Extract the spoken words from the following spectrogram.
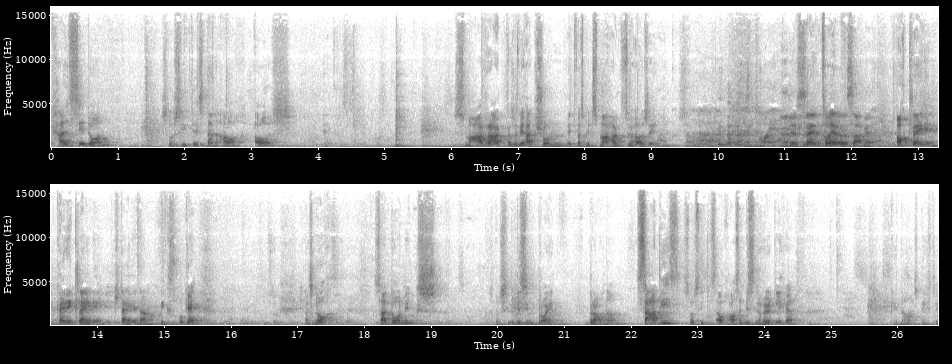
Chalcedon, so sieht das dann auch aus. Smaragd, also wer hat schon etwas mit Smaragd zu Hause? Ah, das ist teuer. Das ist eine teure Sache. Auch kleine, keine kleine Steine dann, nix, okay? Was noch? Sardonyx, so sieht ein bisschen brauner. Sardis, so sieht es auch aus, ein bisschen rötlicher. Genau, das nächste.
